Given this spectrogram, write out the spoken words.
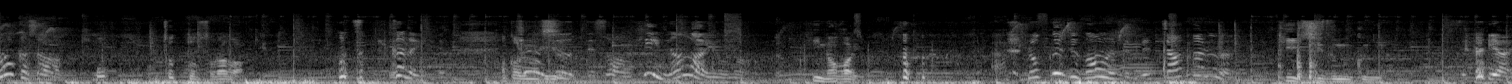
なんかさおちょっと空が。さっきから言って九州ってさ日長いよな。日長いよ 6時5分ってめっちゃ明るない日沈む国。いや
